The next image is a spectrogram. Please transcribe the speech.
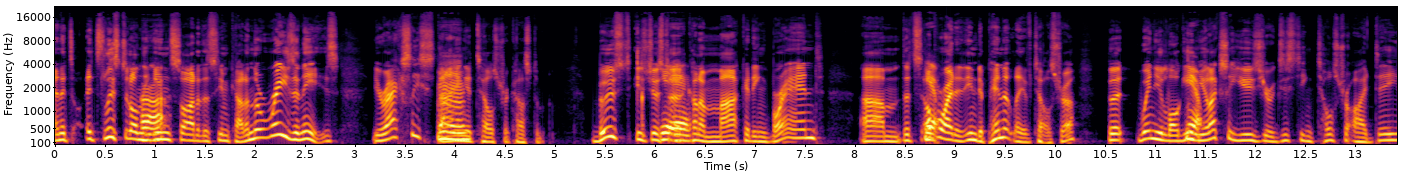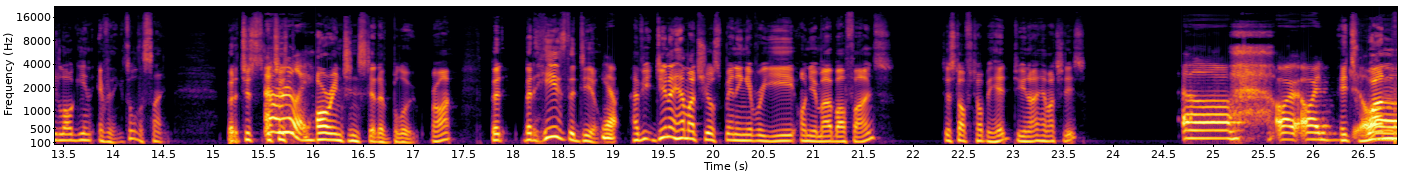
and it's it's listed on the Right. inside of the SIM card. And the reason is you're actually staying a Telstra customer. Boost is just a Mm. Kind of marketing brand um, that's Yep. operated independently of Telstra. But when you log in, Yep. you'll actually use your existing Telstra ID login. Everything it's all the same, but it's just it's Oh, just really? orange instead of blue, right? But but here's the deal. Yep. Have you do you know how much you're spending every year on your mobile phones? Just off the top of your head, do you know how much it is? Uh, I, I It's oh, one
